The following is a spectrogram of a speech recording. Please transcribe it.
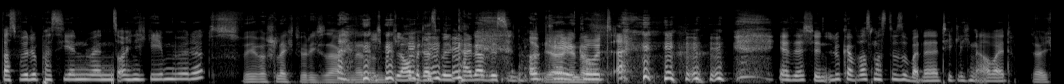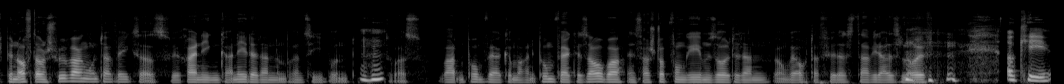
Was würde passieren, wenn es euch nicht geben würde? Das wäre schlecht, würde ich sagen. Ne? Ich glaube, das will keiner wissen. Okay, Ja, genau. gut. ja, sehr schön. Luca, was machst du so bei deiner täglichen Arbeit? ja, ich bin oft am Spülwagen unterwegs. Also wir reinigen Kanäle dann im Prinzip und Mhm. sowas. Warten Pumpwerke, machen die Pumpwerke sauber. Wenn es Verstopfung geben sollte, dann sorgen wir auch dafür, dass da wieder alles läuft. Okay,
